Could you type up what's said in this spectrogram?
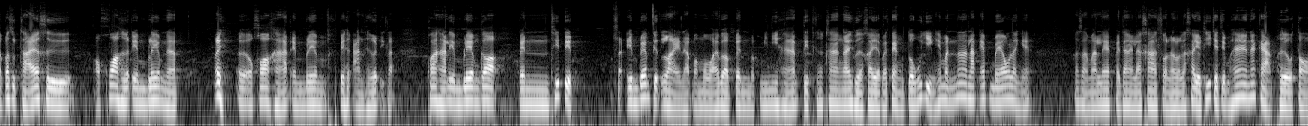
แล้วก็สุดท้ายก็คือเอาข้อ Hurt Emblem นะครับเอ้ยเออเอาข้อ Heart Emblem ไปอ่าน Hurt อีกละข้อ Heart Emblem ก็เป็นที่ติดเอมเบรมติดไหล่นะครับเอามาไว้แบบเป็นแบบมินิฮาร์ดติดข้างๆง่ายเผื่อใครอยากไปแต่งตัวผู้หญิงให้มันน่ารักแอปเบลอะไรเงี้ยก็สามารถแลกไปได้ราคาส่วนล้วราคาอยู่ที่ 75 หน้ากากเพร์ลต่อ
